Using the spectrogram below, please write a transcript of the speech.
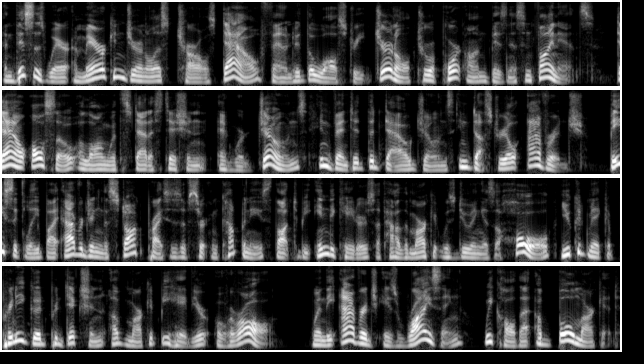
and this is where American journalist Charles Dow founded the Wall Street Journal to report on business and finance. Dow also, along with statistician Edward Jones, invented the Dow Jones Industrial Average. Basically, by averaging the stock prices of certain companies thought to be indicators of how the market was doing as a whole, you could make a pretty good prediction of market behavior overall. When the average is rising, we call that a bull market.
